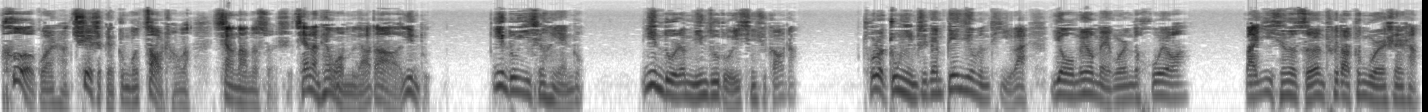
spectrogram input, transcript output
客观上确实给中国造成了相当的损失。前两天我们聊到印度，印度疫情很严重，印度人民族主义情绪高涨。除了中印之间边境问题以外，有没有美国人的忽悠啊？把疫情的责任推到中国人身上，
